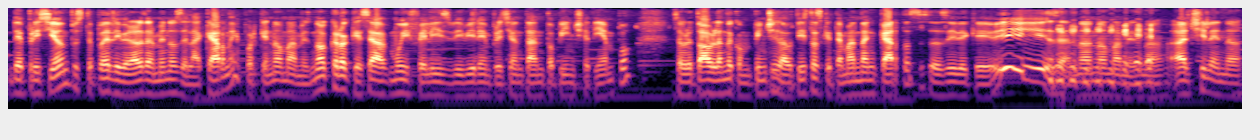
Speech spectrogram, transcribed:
de prisión, pues te puedes liberar de al menos de la carne, porque no mames, no creo que sea muy feliz vivir en prisión tanto pinche tiempo, sobre todo hablando con pinches autistas que te mandan cartas, o sea, así de que, "Ih", o sea, no, no mames, no, al chile no.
